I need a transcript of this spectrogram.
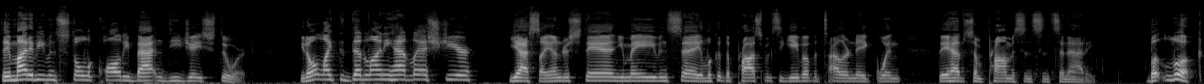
They might have even stole a quality bat in DJ Stewart. You don't like the deadline he had last year? Yes, I understand. You may even say, look at the prospects he gave up at Tyler Naquin. They have some promise in Cincinnati. But look,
